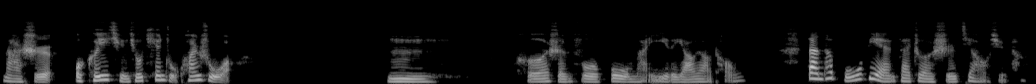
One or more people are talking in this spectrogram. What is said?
那时我可以请求天主宽恕我。嗯。何神父不满意的摇摇头，但他不便在这时教训他。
